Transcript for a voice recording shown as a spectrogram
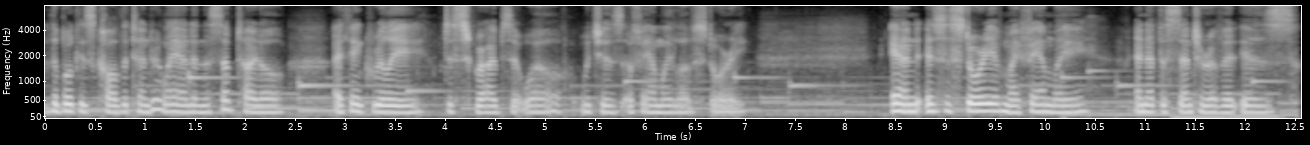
The book is called The Tender Land, and the subtitle, I think, really describes it well, which is a family love story. And it's the story of my family, and at the center of it is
